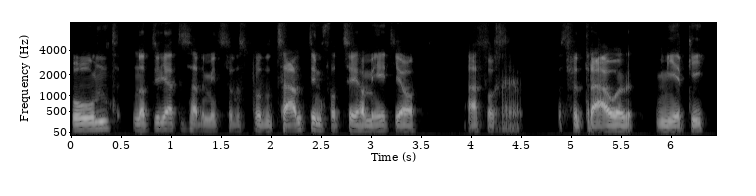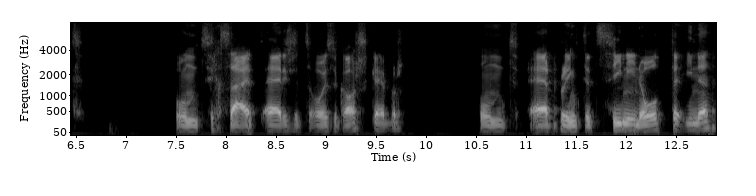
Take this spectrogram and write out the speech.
Und natürlich hat das auch damit so, dass die Produzentin von CH Media einfach das Vertrauen mir gibt und sich sagt, er ist jetzt unser Gastgeber und er bringt jetzt seine Noten rein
